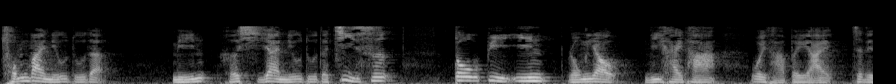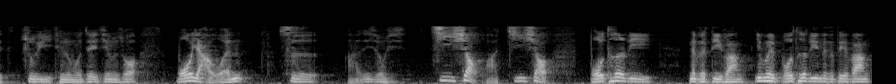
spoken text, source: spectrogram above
崇拜牛犊的民和喜爱牛犊的祭司，都必因荣耀离开他，为他悲哀。这里注意，听懂吗？这里经文说，博雅文是啊一种讥笑啊讥笑伯特利那个地方，因为伯特利那个地方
